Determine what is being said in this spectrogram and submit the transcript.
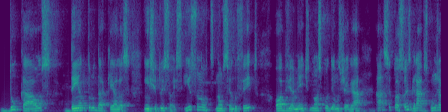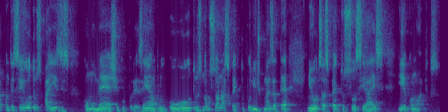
do caos dentro daquelas instituições. Isso não, não sendo feito, obviamente, nós podemos chegar a situações graves, como já aconteceu em outros países, como o México, por exemplo, ou outros, não só no aspecto político, mas até em outros aspectos sociais e econômicos.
